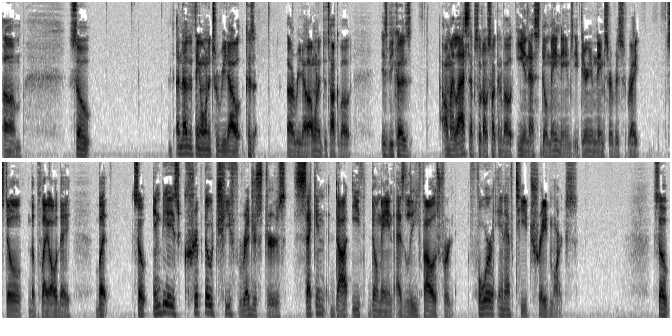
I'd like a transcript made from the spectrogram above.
Um, so another thing I wanted to read out because uh, read out I wanted to talk about is because on my last episode I was talking about ENS domain names, Ethereum name service, right? Still the play all day, but so NBA's crypto chief registers second .eth domain as league files for four NFT trademarks. So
